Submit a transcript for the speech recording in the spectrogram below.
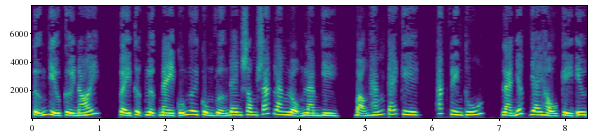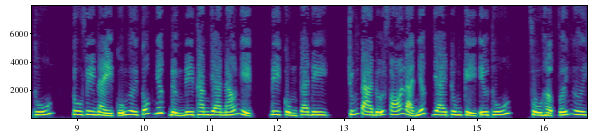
Tưởng Diệu cười nói, vậy thực lực này của ngươi cùng vượng đen song sát lăn lộn làm gì, bọn hắn cái kia, hắc viên thú, là nhất giai hậu kỳ yêu thú, tu vi này của ngươi tốt nhất đừng đi tham gia náo nhiệt, đi cùng ca đi, chúng ta đối phó là nhất giai trung kỳ yêu thú, phù hợp với ngươi.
